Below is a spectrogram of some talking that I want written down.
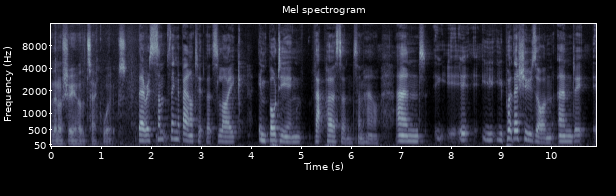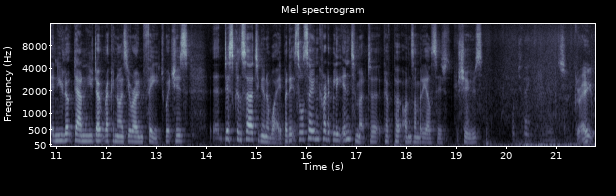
and then I'll show you how the tech works. There is something about it that's like embodying that person somehow. And it, you, you put their shoes on and, it, and you look down and you don't recognize your own feet, which is uh, disconcerting in a way, but it's also incredibly intimate to c- put on somebody else's shoes. what do you think? It's great.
